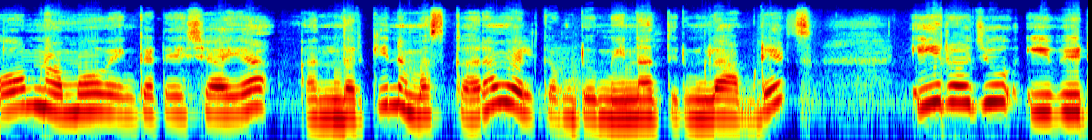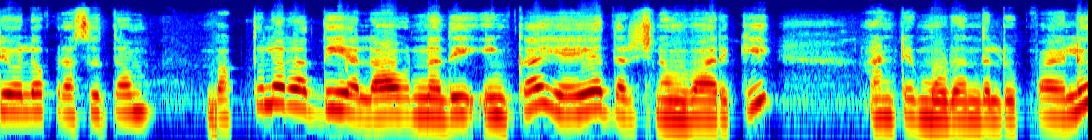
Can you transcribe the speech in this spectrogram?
ఓం నమో వెంకటేశాయ. అందరికీ నమస్కారం. Welcome to Meena Tirumala updates. ఈరోజు ఈ వీడియోలో ప్రస్తుతం భక్తుల రద్దీ ఎలా ఉన్నది ఇంకా ఏ ఏ దర్శనం వారికి అంటే మూడు వందల రూపాయలు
